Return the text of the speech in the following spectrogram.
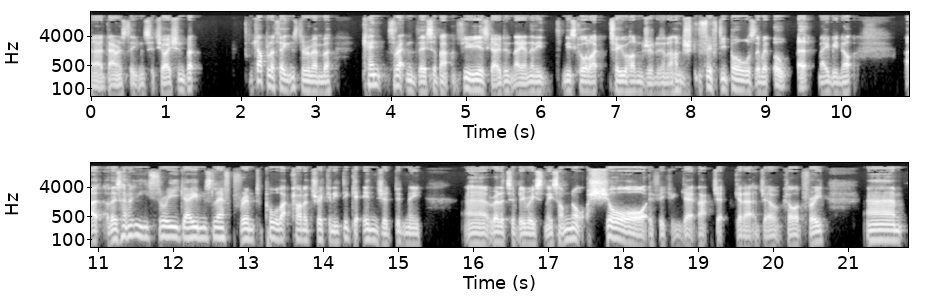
uh, Darren Stevens' situation, but a couple of things to remember Kent threatened this about a few years ago, didn't they? And then he, he scored like 200 and 150 balls. They went, oh, uh, maybe not. Uh, there's only three games left for him to pull that kind of trick, and he did get injured, didn't he? Uh, relatively recently, so I'm not sure if he can get that get out of jail card free. Um,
